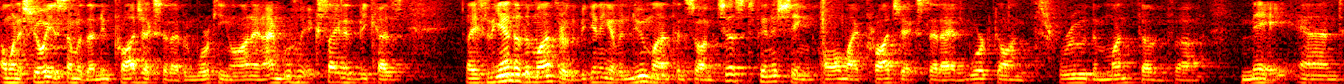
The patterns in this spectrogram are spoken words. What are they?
I want to show you some of the new projects that I've been working on and I'm really excited because it's the end of the month or the beginning of a new month, and so I'm just finishing all my projects that I had worked on through the month of uh, May, and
